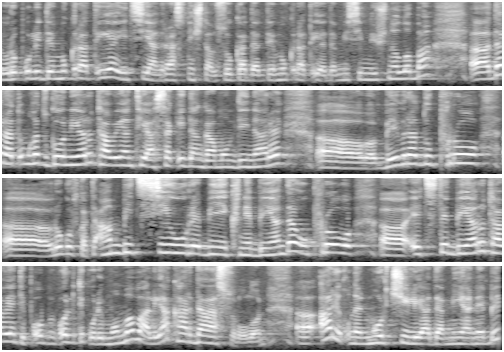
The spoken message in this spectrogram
ევროპული დემოკრატია, იციან რას ნიშნავს ზოგადად დემოკრატია და მისი მნიშვნელობა და რატომღაც გონია, რომ თავიანთი ასაკიდან გამომდინარე, ბევრად უფრო, როგორ ვთქვათ, ამბიციურები იქნებიან და უფრო ეცდებიან, რომ თავიანთი პოლიტიკური მომავალი აქ არ დაასრულონ. არ იყვნენ მორჩ მორჩილი ადამიანები,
